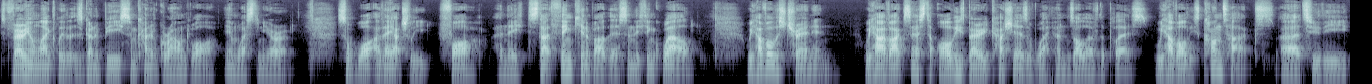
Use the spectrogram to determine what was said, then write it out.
it's very unlikely that there's going to be some kind of ground war in Western Europe. So, what are they actually for? And they start thinking about this and they think, well, we have all this training. We have access to all these buried caches of weapons all over the place. We have all these contacts uh, to the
